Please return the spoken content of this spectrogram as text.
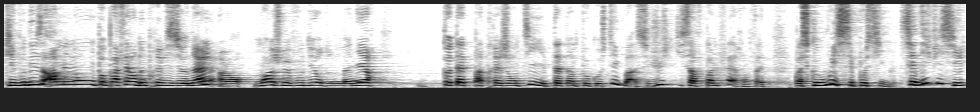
qui vous disent Ah, mais non, on ne peut pas faire de prévisionnel, alors moi, je vais vous dire d'une manière peut-être pas très gentille et peut-être un peu caustique, bah, c'est juste qu'ils ne savent pas le faire, en fait. Parce que oui, c'est possible. C'est difficile.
